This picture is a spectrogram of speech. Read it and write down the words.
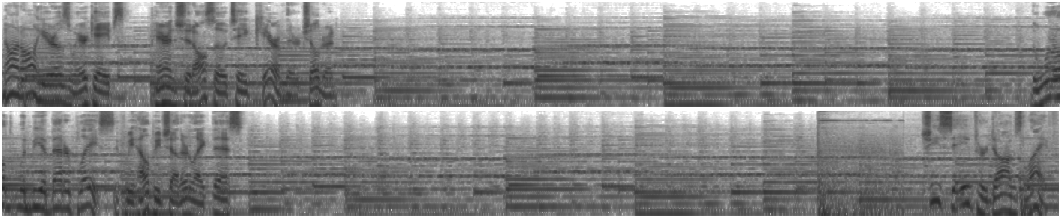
Not all heroes wear capes. Parents should also take care of their children. World would be a better place if we help each other like this. She saved her dog's life.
